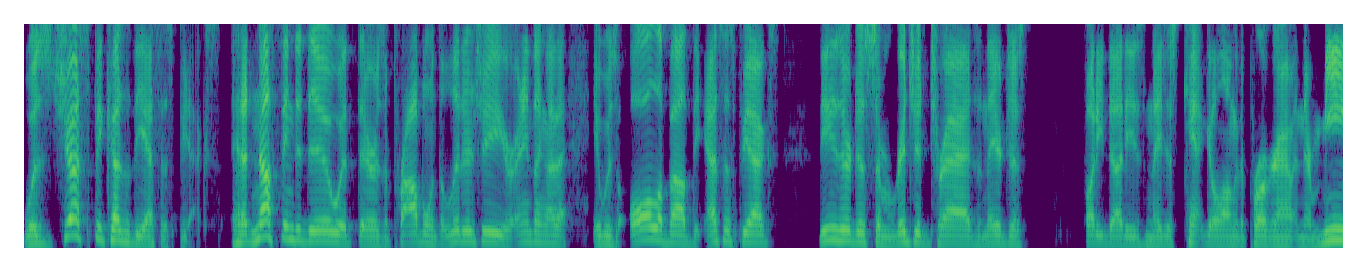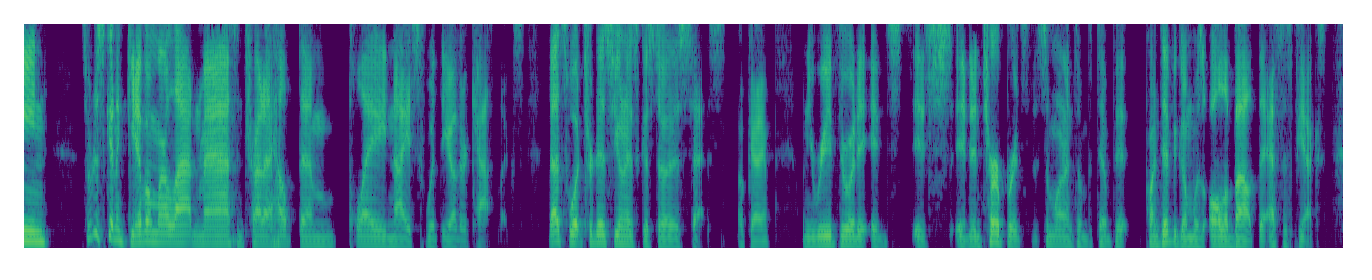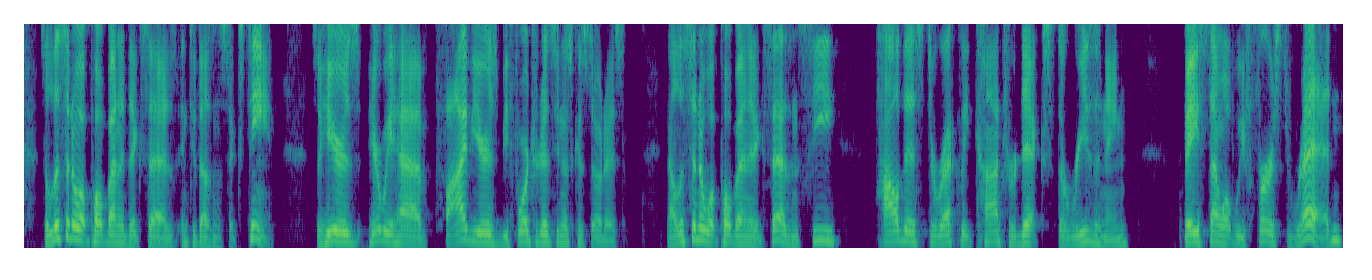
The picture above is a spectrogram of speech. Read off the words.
was just because of the SSPX. It had nothing to do with there's a problem with the liturgy or anything like that. It was all about the SSPX. These are just some rigid trads and they're just fuddy duddies and they just can't get along with the program and they're mean so we're just going to give them our Latin Mass and try to help them play nice with the other Catholics. That's what Traditionis Custodes says. Okay. When you read through it, it it's, it's, it interprets that Summorum Pontificum was all about the SSPX. So listen to what Pope Benedict says in 2016. So here's here we have five years before Traditionis Custodes. Now listen to what Pope Benedict says and see how this directly contradicts the reasoning based on what we first read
